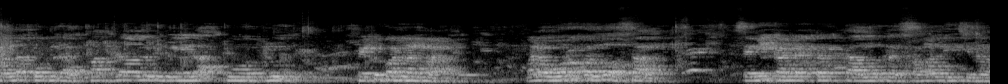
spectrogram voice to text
వంద కోట్లు కాదు పద్నాలుగు వేల కోట్లు పెట్టుబడులు అన్నమాట మన ఓరకల్లో వస్తాను సెమీ కండక్టర్ తాలూకా సంబంధించిన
